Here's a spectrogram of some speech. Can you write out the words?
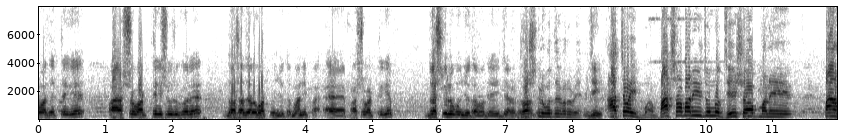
আমাদের থেকে পাঁচশো ওয়াট থেকে শুরু করে দশ হাজার ওয়াট পর্যন্ত মানে পাঁচশো ওয়াট থেকে দশ কিলো পর্যন্ত আমাদের এই জেনারেটর দশ কিলো বলতে পারবে জি। আচ্ছা ভাই বাসা বাড়ির জন্য যে সব মানে পাম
